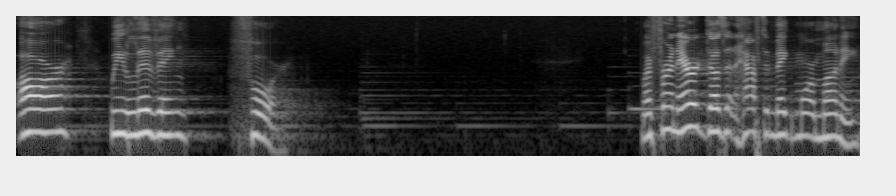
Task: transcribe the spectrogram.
are we living for? My friend Eric doesn't have to make more money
